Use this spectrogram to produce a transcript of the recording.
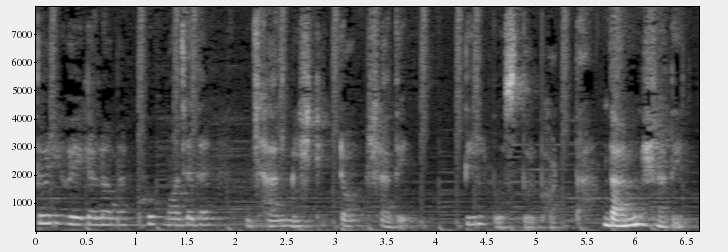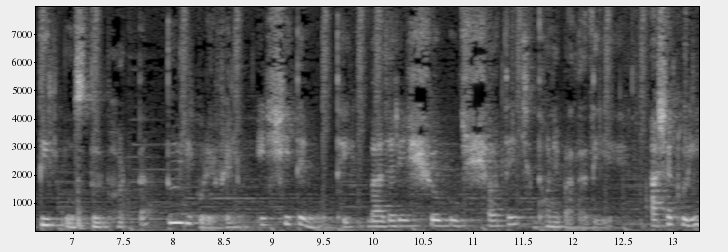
তৈরি হয়ে গেল আমার খুব মজাদার ঝাল মিষ্টি টক স্বাদে তিল পোস্তর ভর্তা। দারুণ স্বাদে তিল পোস্তর ভর্তা তৈরি করে ফেলুন এই শীতের মধ্যেই বাজারের সবুজ, সতেজ ধনে পাতা দিয়ে। আশা করি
